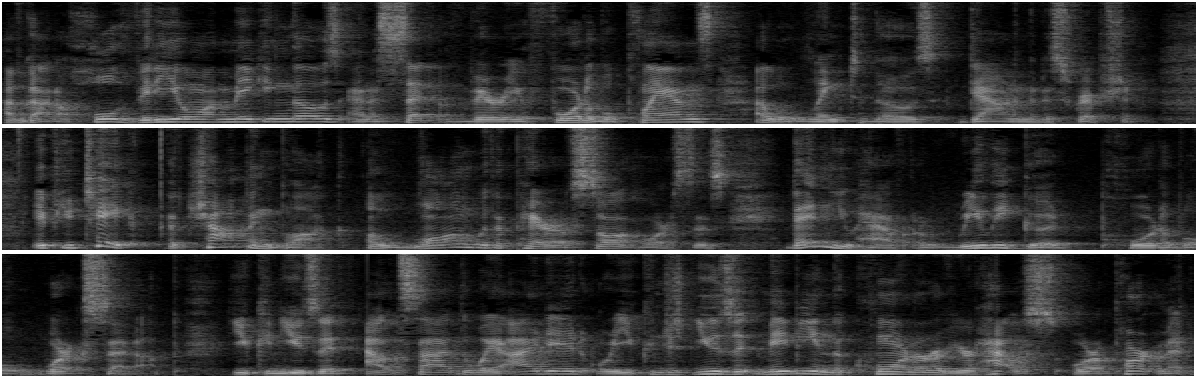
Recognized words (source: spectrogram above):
I've got a whole video on making those and a set of very affordable plans. I will link to those down in the description. If you take the chopping block along with a pair of sawhorses, then you have a really good portable work setup. You can use it outside the way I did, or you can just use it maybe in the corner of your house or apartment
